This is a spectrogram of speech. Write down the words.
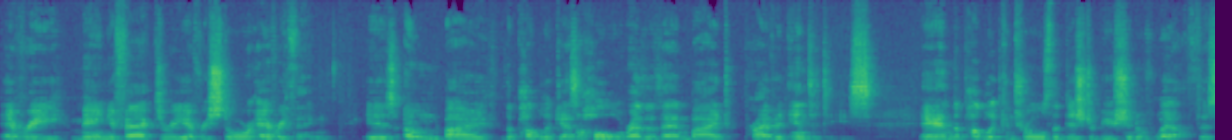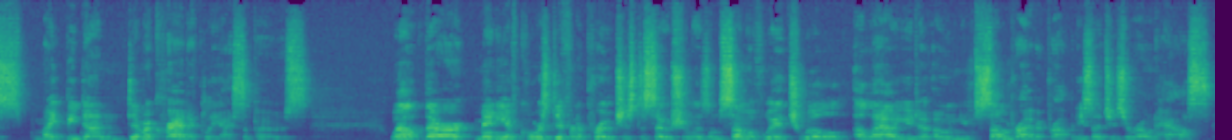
every manufactory, every store, everything is owned by the public as a whole rather than by private entities. And the public controls the distribution of wealth. This might be done democratically, I suppose. Well, there are many, of course, different approaches to socialism, some of which will allow you to own some private property, such as your own house,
